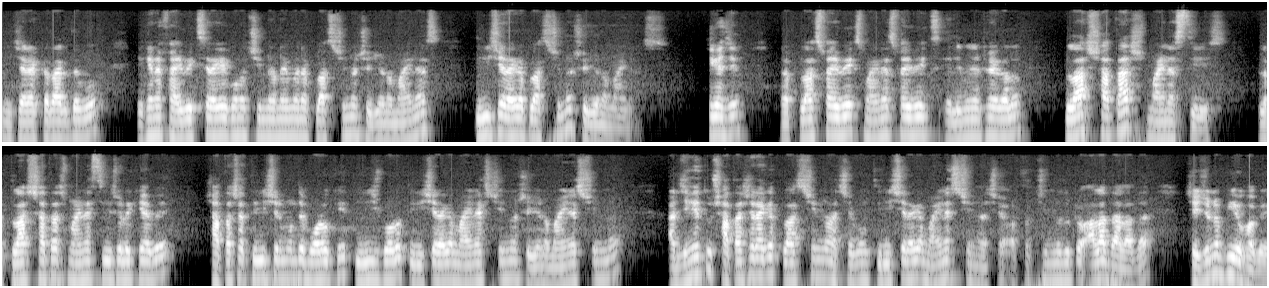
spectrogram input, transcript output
নিচের একটা দাগ দেবো। এখানে ফাইভ এক্সের আগে কোনো চিহ্ন নেই মানে প্লাস চিহ্ন সেই জন্য মাইনাস তিরিশের আগে প্লাস চিহ্ন সেই জন্য মাইনাস ঠিক আছে? Plus five x minus five x eliminate হয়ে গেল। প্লাস সাতাশ মাইনাস তিরিশ। তাহলে প্লাস সাতাশ মাইনাস তিরিশ হলে কী হবে? সাতাশ আর তিরিশের মধ্যে বড় কে? তিরিশ বড়, তিরিশের আগে মাইনাস চিহ্ন সেই জন্য মাইনাস চিহ্ন। আর যেহেতু সাতাশের আগে প্লাস চিহ্ন আছে এবং তিরিশের আগে মাইনাস চিহ্ন আছে, অর্থাৎ চিহ্ন দুটো আলাদা আলাদা, সেই জন্য বিয়োগ হবে।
